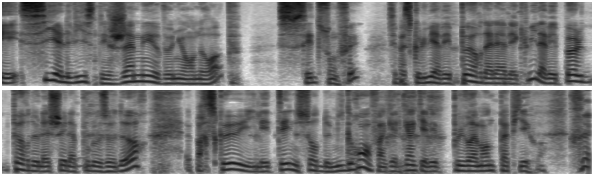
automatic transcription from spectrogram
Et si Elvis n'est jamais venu en Europe, c'est de son fait c'est parce que lui avait peur d'aller avec lui, il avait peur, de lâcher la poule aux œufs d'or, parce qu'il était une sorte de migrant, enfin quelqu'un qui avait plus vraiment de papier. Quoi.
